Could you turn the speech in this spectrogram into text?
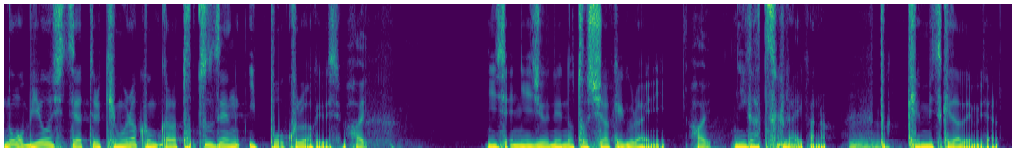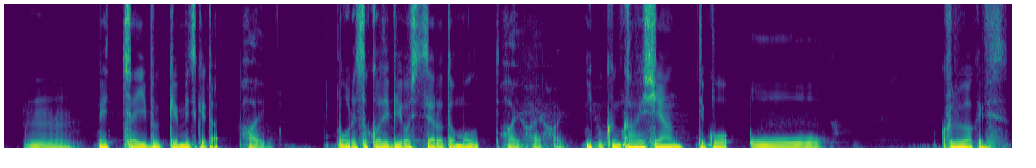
の美容室やってる木村君から突然一報来るわけですよ。はい。2020年の年明けぐらいに。はい。2月ぐらいかな。うん。物件見つけたでみたいな。うん。めっちゃいい物件見つけた。はい。俺そこで美容室やろうと思うって。はいはいはい。ニオ君カフェしやんってこおおう来るわけです。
